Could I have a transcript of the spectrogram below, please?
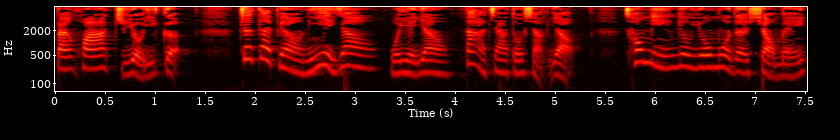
班花只有一个，这代表你也要，我也要，大家都想要。聪明又幽默的小梅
